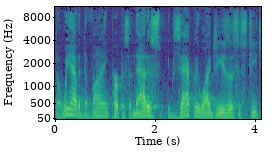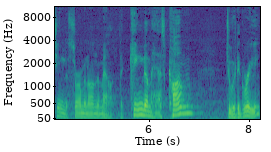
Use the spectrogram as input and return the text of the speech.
But we have a divine purpose, and that is exactly why Jesus is teaching the Sermon on the Mount. The kingdom has come to a degree,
